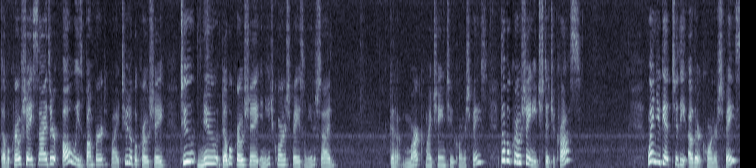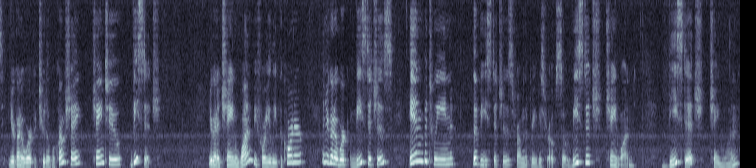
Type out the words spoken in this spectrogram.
Double crochet sides are always bumpered by two double crochet, two new double crochet in each corner space on either side. Gonna mark my chain two corner space, double crochet in each stitch across. When you get to the other corner space, you're to work a two double crochet, chain two, V-stitch. You're going to chain one before you leave the corner, and you're going to work V-stitches in between the V-stitches from the previous row. So V-stitch, chain one, V-stitch, chain one,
